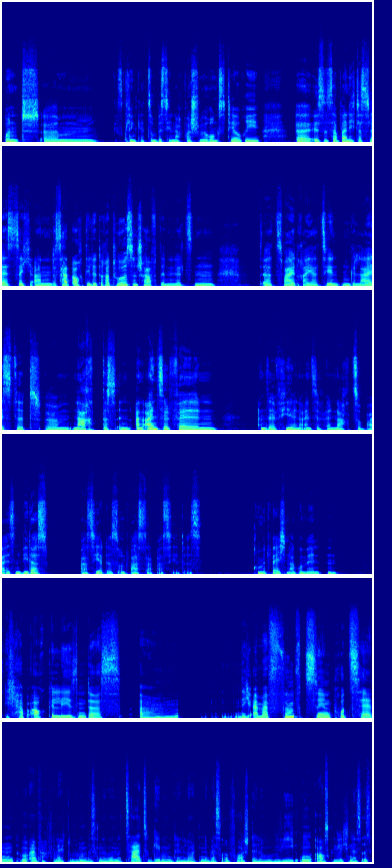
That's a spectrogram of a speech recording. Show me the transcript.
und ähm, das klingt jetzt so ein bisschen nach Verschwörungstheorie, äh, ist es aber nicht. Das lässt sich an, das hat auch die Literaturwissenschaft in den letzten äh, zwei, drei Jahrzehnten geleistet, ähm, nach, das in, an Einzelfällen, an sehr vielen Einzelfällen nachzuweisen, wie das passiert ist und was da passiert ist und mit welchen Argumenten. Ich habe auch gelesen, dass ähm, nicht einmal 15 Prozent, um einfach vielleicht so ein bisschen so eine Zahl zu geben und den Leuten eine bessere Vorstellung, wie unausgeglichen das ist,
